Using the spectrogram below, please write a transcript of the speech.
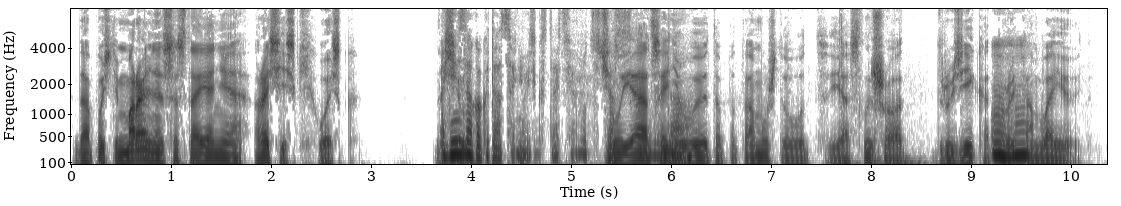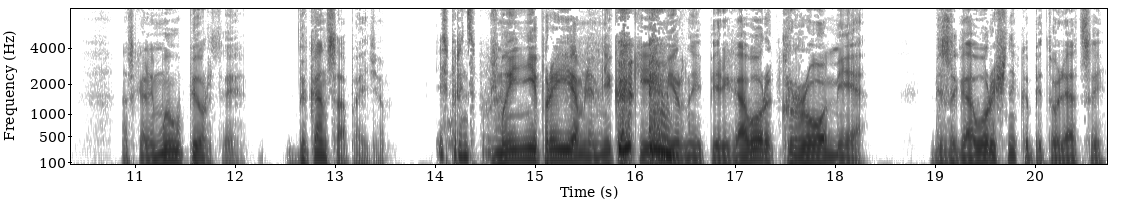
допустим, моральное состояние российских войск. Я не знаю, как это оценивать, кстати. Вот сейчас, ну, я оцениваю да. это потому, что вот я слышу от друзей, которые угу. там воюют. Они сказали, мы упертые, до конца пойдем. Из принципа уже. Мы не приемлем никакие мирные переговоры, кроме безоговорочной капитуляции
